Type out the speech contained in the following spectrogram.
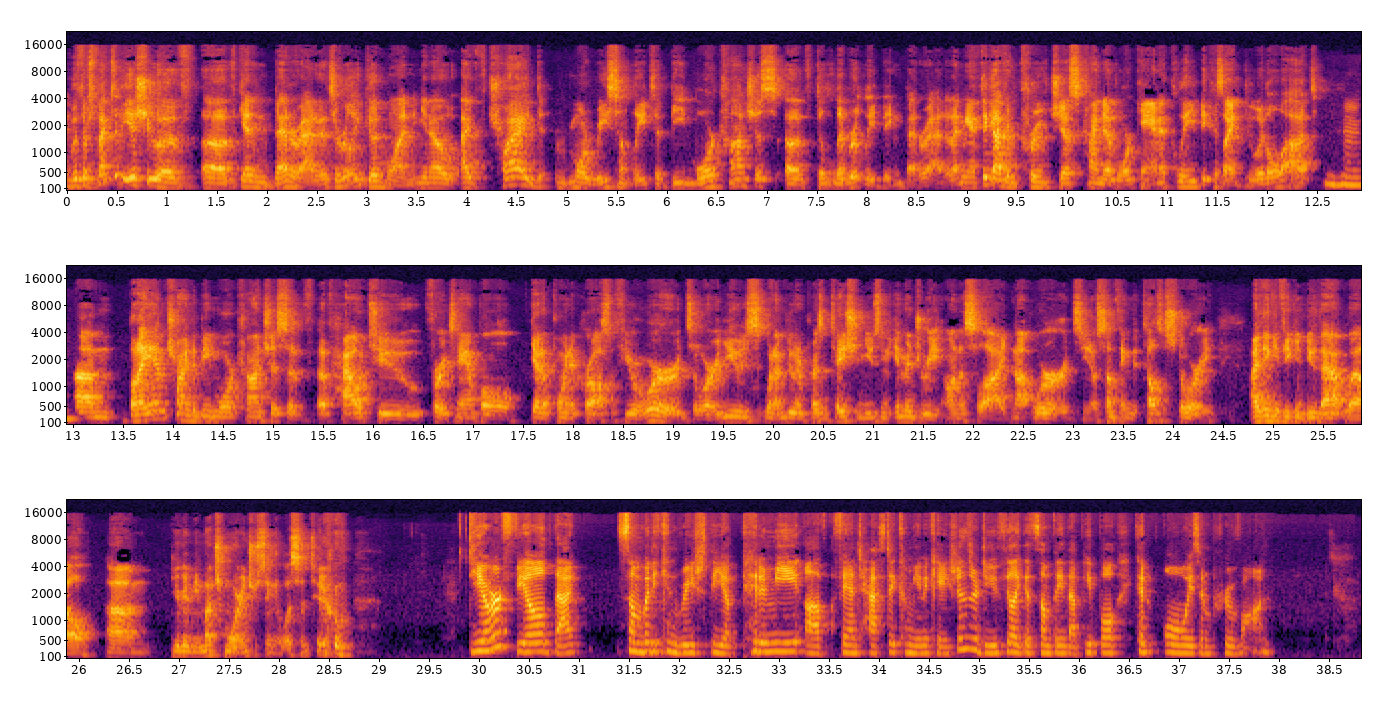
with respect to the issue of of getting better at it it's a really good one. You know i've tried more recently to be more conscious of deliberately being better at it. I mean i think i've improved just kind of organically because i do it a lot. Mm-hmm. um, but i am trying to be more conscious of of how to for example get a point across with fewer words or use when i'm doing a presentation using imagery on a slide not words you know something that tells a story. I think if you can do that well um, you're going to be much more interesting to listen to do you ever feel that somebody can reach the epitome of fantastic communications or do you feel like it's something that people can always improve on?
